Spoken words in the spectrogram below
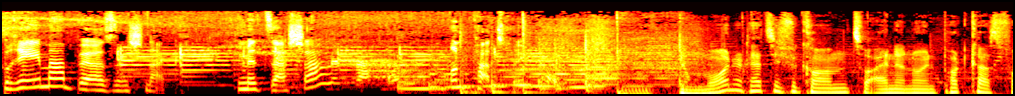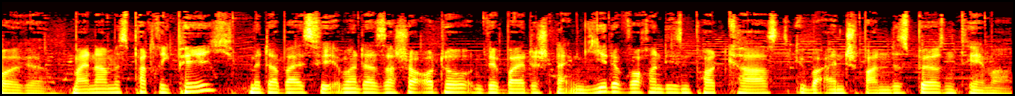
Bremer Börsenschnack mit Sascha und Patrick. Moin und herzlich willkommen zu einer neuen Podcast-Folge. Mein Name ist Patrick Pech, mit dabei ist wie immer der Sascha Otto und wir beide schnacken jede Woche in diesem Podcast über ein spannendes Börsenthema.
